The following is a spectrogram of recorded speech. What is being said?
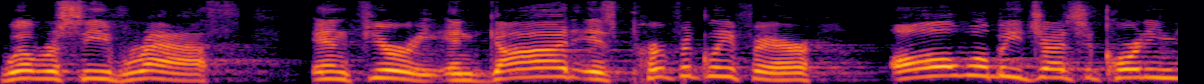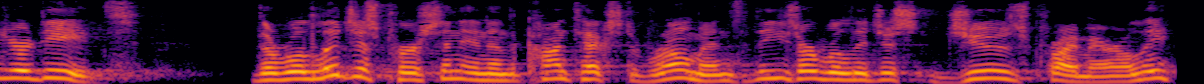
will receive wrath and fury. And God is perfectly fair. All will be judged according to your deeds. The religious person, and in the context of Romans, these are religious Jews primarily,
